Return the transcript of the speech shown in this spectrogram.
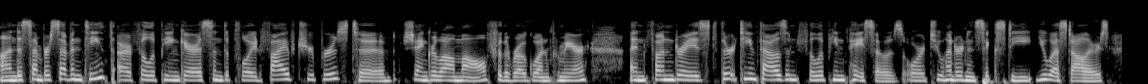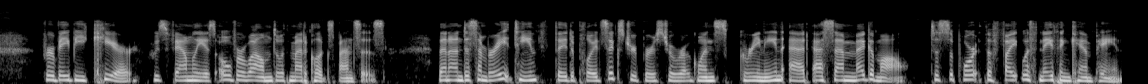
On December 17th, our Philippine garrison deployed five troopers to Shangri La Mall for the Rogue One premiere and fundraised 13,000 Philippine pesos, or 260 US dollars, for baby Kier, whose family is overwhelmed with medical expenses. Then on December 18th, they deployed six troopers to a Rogue One screening at SM Mega Mall to support the Fight with Nathan campaign,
